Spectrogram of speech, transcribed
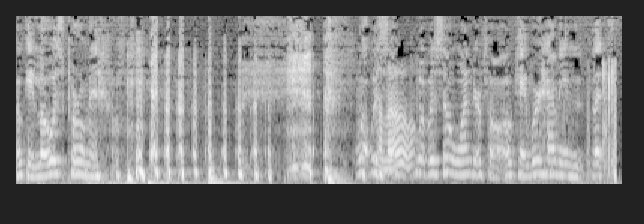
Okay, Lois Perlman. what was Hello? so what was so wonderful? Okay, we're having let's.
